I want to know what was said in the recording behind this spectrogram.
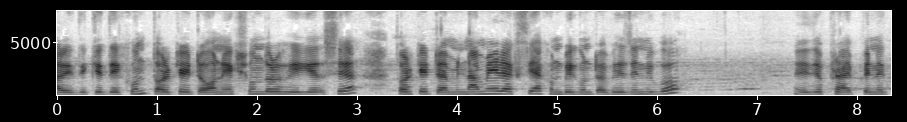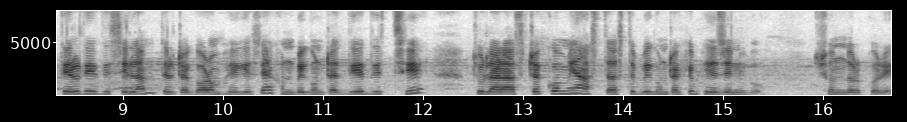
আর এদিকে দেখুন, তরকারিটা অনেক সুন্দর হয়ে গেছে। তরকারিটা আমি নামিয়ে রাখছি, এখন বেগুনটা ভেজে নিব। এই যে ফ্রাই প্যানে তেল দিয়ে দিছিলাম, তেলটা গরম হয়ে গেছে, এখন বেগুনটা দিয়ে দিচ্ছি। চুলার আঁচটা কমিয়ে আস্তে আস্তে বেগুনটাকে ভেজে নিব, সুন্দর করে।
